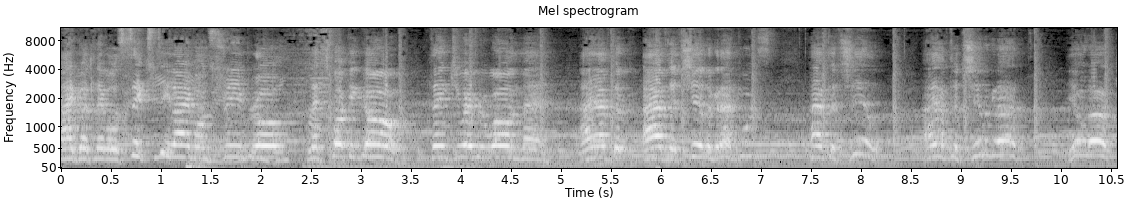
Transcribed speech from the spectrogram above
I got level 60 live on stream, bro! Let's fucking go! Thank you everyone, man! I have the I have the chill, look at that boys! I have the chill! I have the chill, look at that! Yo look!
